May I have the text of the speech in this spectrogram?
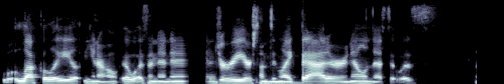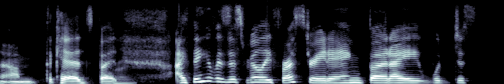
luckily, you know, it wasn't an injury or something mm-hmm. like that or an illness. It was um, the kids. But right. I think it was just really frustrating. But I would just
